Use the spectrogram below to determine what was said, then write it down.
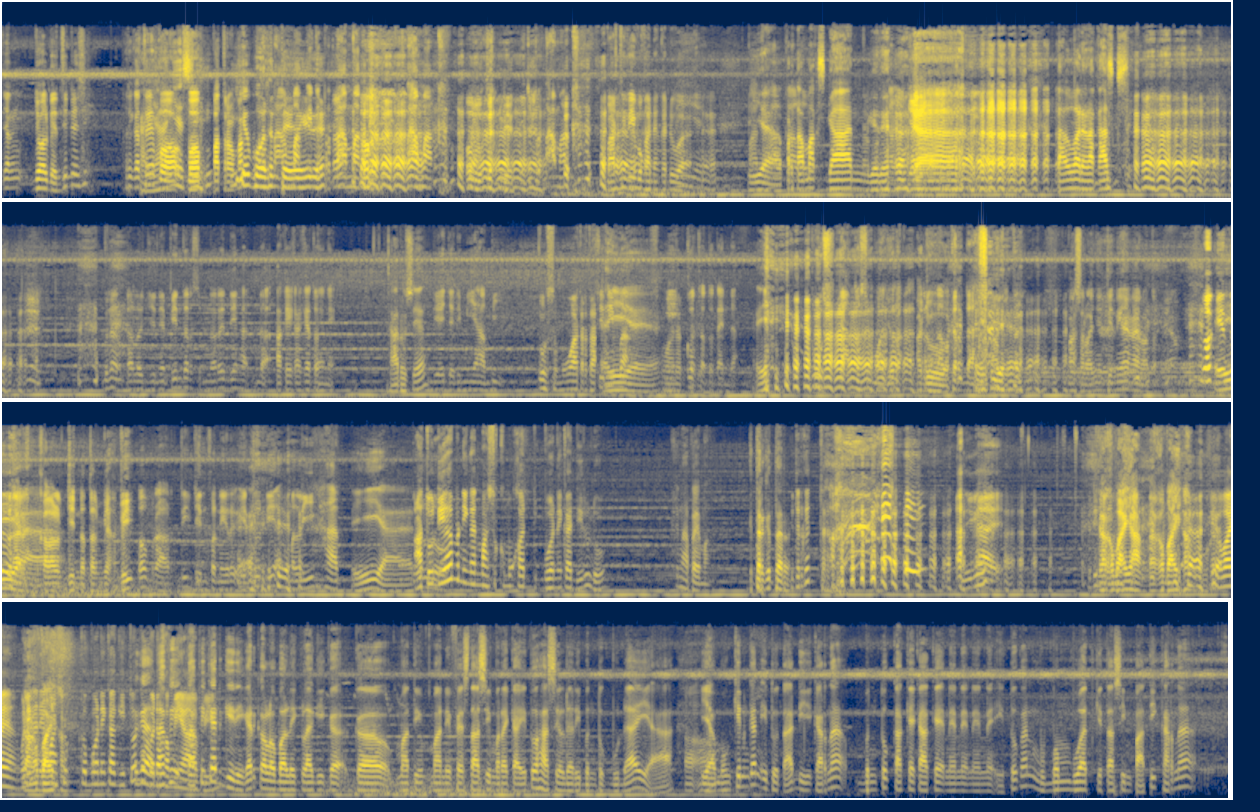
yang jual bensin ya sih Tadi katanya Kayaknya bawa, sih. bawa patromak iya bawa pertamak lentera itu pertama. Pertama. Oh bukan dia. Itu pertama. Berarti dia bukan yang kedua. Iya. Padahal kalau- pertamax gun gitu. Kalau- Ya tahuan anak asks. Benar kalau jinnya pinter sebenarnya dia nggak kakek kakek atau nenek. Harusnya. Dia jadi miyabi Uh semua tertarik. Sini, Bang. Iya, iya. Ikut satu tenda. Iya. Bus jatuh semua jurang. Aduh. cerdas. Masalahnya Jin kan kan nonton Miyabi. Oh gitu. Iya. Kan Kalau Jin nonton Miyabi, Oh berarti jin peniru itu dia melihat. Iya. Atau dia mendingan masuk ke muka boneka dulu. Kenapa emang? Getar-getar. Getar-getar. Iya kalau kebayang, nggak kebayang. Gak kebayang. Mendingan dia kebayang. masuk ke boneka gitu Enggak, tapi tapi kan gini kan kalau balik lagi ke ke mati manifestasi mereka itu hasil dari bentuk budaya Heeh. ya mungkin kan itu tadi karena bentuk kakek-kakek nenek-nenek itu kan membuat kita simpati karena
